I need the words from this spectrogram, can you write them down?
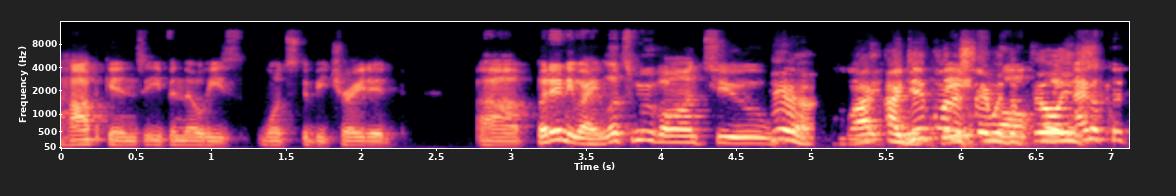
Hopkins, even though he's wants to be traded. Uh, but anyway, let's move on to. Yeah, I, I did want to say with the baseball. Phillies. A quick,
